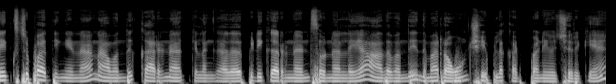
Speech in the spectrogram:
நெக்ஸ்ட்டு பார்த்தீங்கன்னா நான் வந்து கருணை கிழங்கு அதாவது பிடிக்கருணைன்னு சொன்னேன் இல்லையா? அதை வந்து இந்த மாதிரி ரவுண்ட் ஷேப்பில் கட் பண்ணி வச்சுருக்கேன்.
